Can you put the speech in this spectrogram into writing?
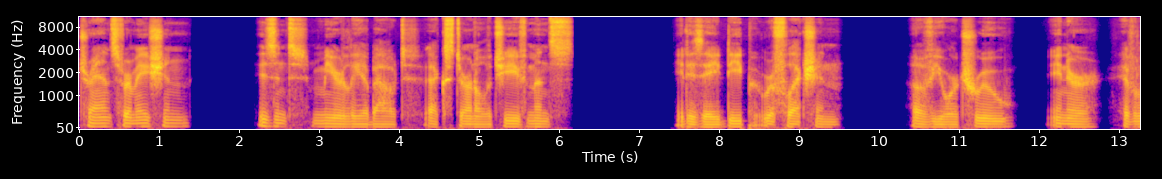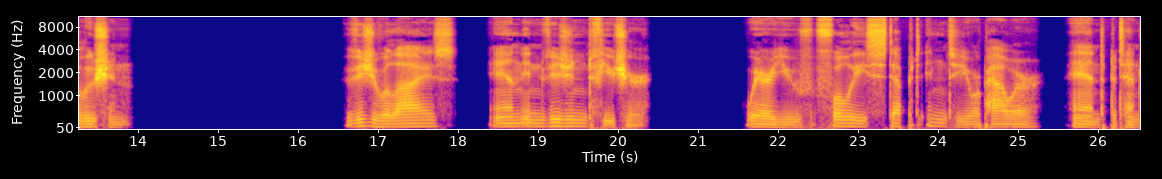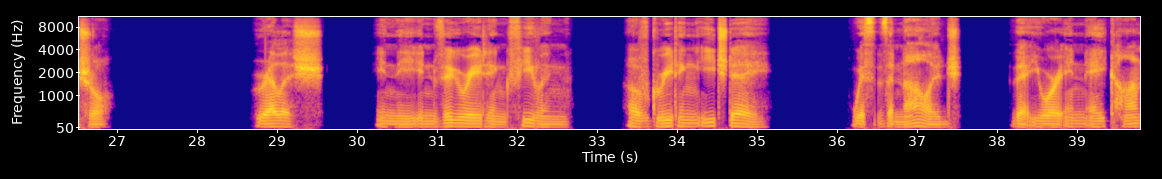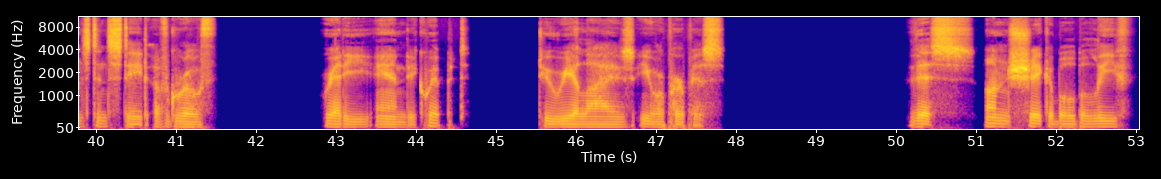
transformation isn't merely about external achievements. It is a deep reflection of your true inner evolution. Visualize an envisioned future where you've fully stepped into your power and potential. Relish in the invigorating feeling of greeting each day with the knowledge that you are in a constant state of growth, ready and equipped to realize your purpose. This unshakable belief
